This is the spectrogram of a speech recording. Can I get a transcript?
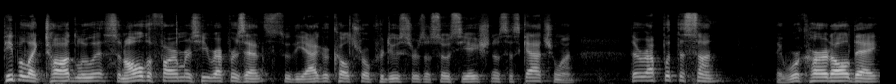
People like Todd Lewis and all the farmers he represents through the Agricultural Producers Association of Saskatchewan, they're up with the sun, they work hard all day,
